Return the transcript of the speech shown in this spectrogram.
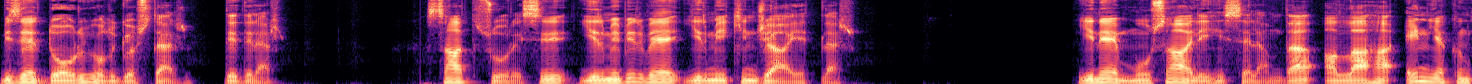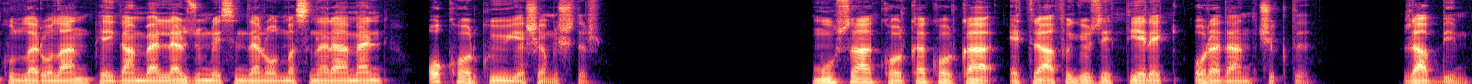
bize doğru yolu göster, dediler. Sad Suresi 21 ve 22. Ayetler Yine Musa aleyhisselam da Allah'a en yakın kullar olan peygamberler zümresinden olmasına rağmen o korkuyu yaşamıştır. Musa korka korka etrafı gözetleyerek oradan çıktı. Rabbim,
